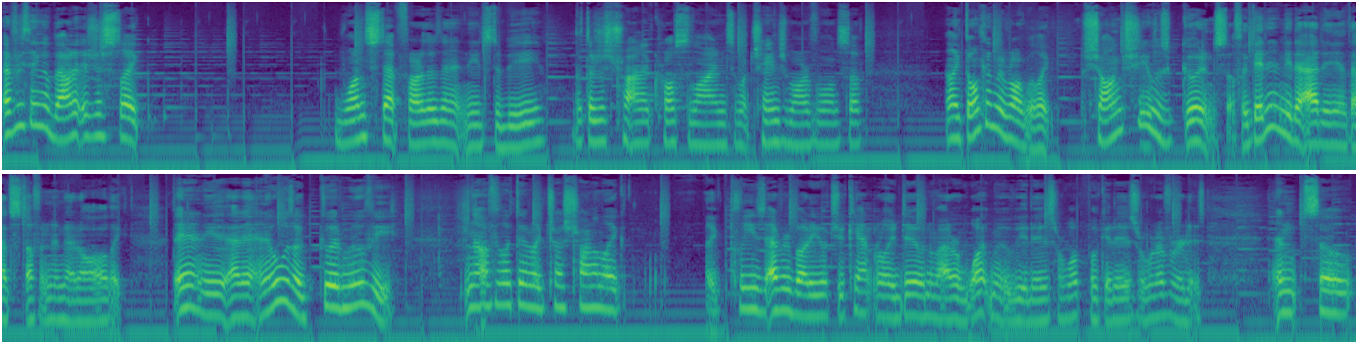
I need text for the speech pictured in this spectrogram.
everything about it is just like one step farther than it needs to be. Like they're just trying to cross the line and somewhat change Marvel and stuff. And like, don't get me wrong, but like Shang-Chi was good and stuff. Like they didn't need to add any of that stuff in it at all. Like they didn't need to add it, and it was a good movie. Now I feel like they're like just trying to like like please everybody, which you can't really do no matter what movie it is or what book it is or whatever it is. And so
